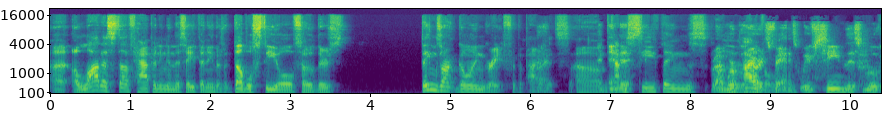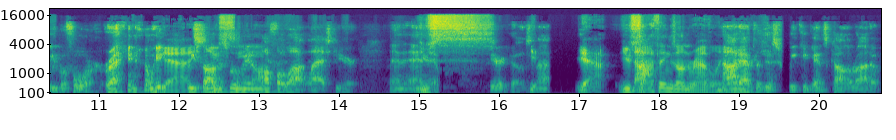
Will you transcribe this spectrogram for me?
a, a lot of stuff happening in this eighth inning. There's a double steal. So there's things aren't going great for the Pirates. Um, And kind of see things. Right, we're Pirates fans. We've seen this movie before, right? we, Yeah, we saw this movie an awful lot last year, and and it- s- here it goes. Yeah, Not, yeah, you Not- saw things unraveling. not there. after this week against Colorado,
